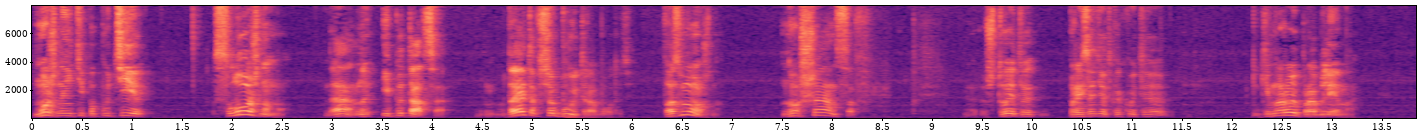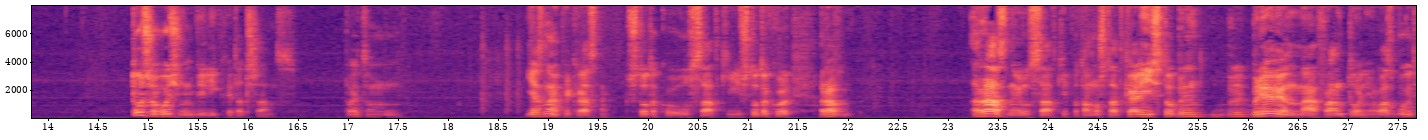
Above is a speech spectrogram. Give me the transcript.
можно идти по пути сложному, да, но и пытаться. Да, это все будет работать. Возможно. Но шансов что это произойдет какой-то геморрой проблема, тоже очень велик этот шанс. Поэтому я знаю прекрасно, что такое усадки и что такое рав... разные усадки, потому что от количества бревен на фронтоне у вас будет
